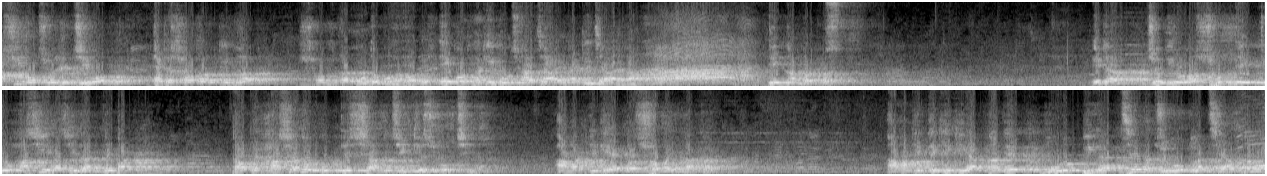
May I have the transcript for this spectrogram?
আশি বছরের জীবন, একটা সকাল কিংবা সন্ধ্যার মতো মনে হবে। এই কথা কি বোঝা যায় নাকি যায় না? তিন নম্বর প্রশ্ন। এটা যদিও বা শুনতে একটু হাসি হাসি লাগবে বাট কাউকে হাসানোর উদ্দেশ্যে আমি জিজ্ঞেস করছি না। আমার দিকে একবার সবাই তাকান। আমাকে দেখে কি আপনাদের মুরব্বী লাগছে না যুবক লাগছে? আপনারা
